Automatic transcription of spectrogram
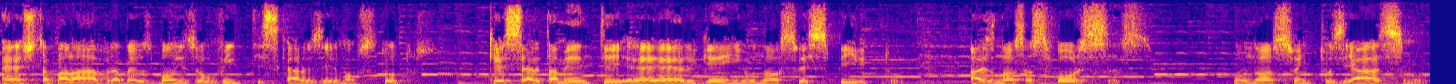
esta palavra, meus bons ouvintes, caros irmãos todos, que certamente reerguem o nosso espírito, as nossas forças, o nosso entusiasmo,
